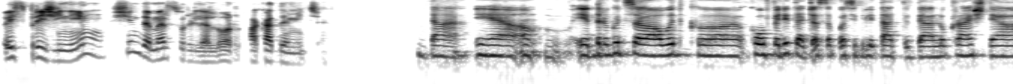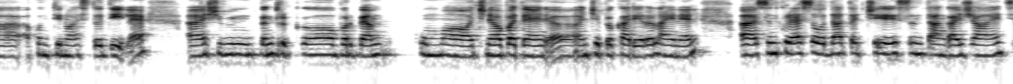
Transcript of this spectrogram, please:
îi sprijinim și în demersurile lor academice. Da, e, e drăguț să aud că, că oferiți această posibilitate de a lucra și de a continua studiile și pentru că vorbeam cum uh, cineva poate uh, începe o carieră la Enel. Uh, sunt curioasă odată ce sunt angajați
